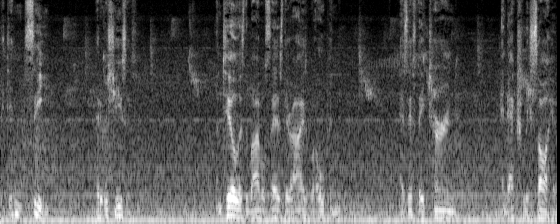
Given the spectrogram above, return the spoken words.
They didn't see that it was Jesus. Until, as the Bible says, their eyes were opened as if they turned and actually saw him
